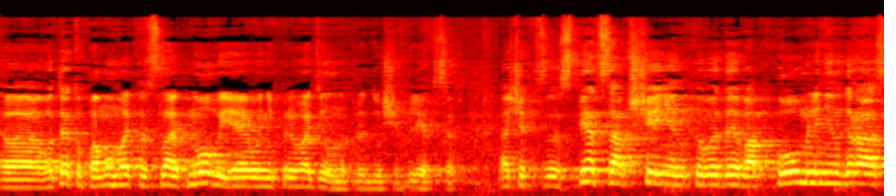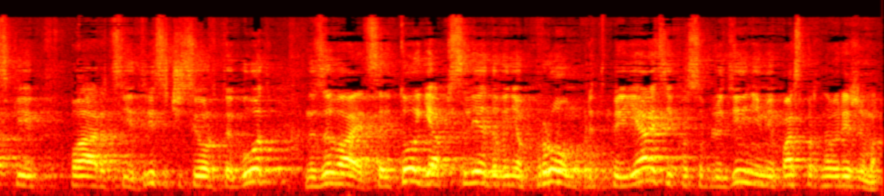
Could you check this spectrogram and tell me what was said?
Э, вот эту, по-моему, этот слайд новый, я его не приводил на предыдущих лекциях. Значит, спецсообщение НКВД в обком Ленинградской партии, 1934 год, называется «Итоги обследования промпредприятий по соблюдению паспортного режима».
